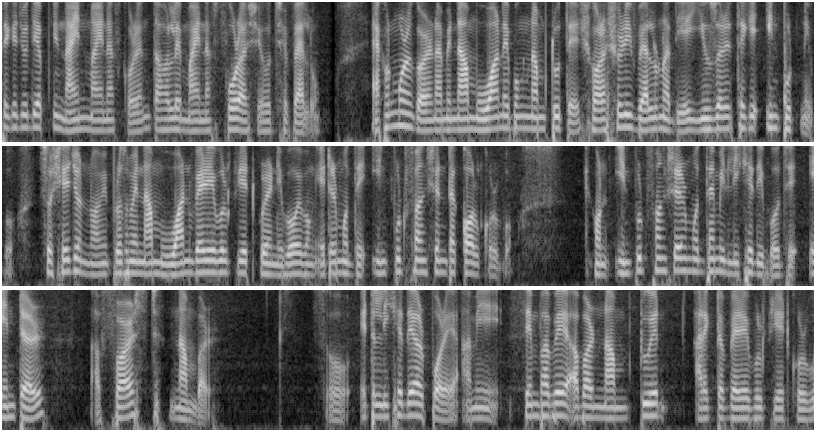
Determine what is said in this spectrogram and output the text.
থেকে যদি আপনি নাইন মাইনাস করেন, তাহলে মাইনাস ফোর আসে হচ্ছে ভ্যালু এখন মনে করেন আমি নাম ওয়ান এবং নাম টুতে সরাসরি ভ্যালু না দিয়ে ইউজারের থেকে ইনপুট নিব। সো সেই জন্য আমি প্রথমে নাম ওয়ান ভ্যারিয়েবল ক্রিয়েট করে নিব এবং এটার মধ্যে ইনপুট ফাংশনটা কল করব। এখন ইনপুট ফাংশনের মধ্যে আমি লিখে দিব যে এন্টার ফার্স্ট নাম্বার সো এটা লিখে দেওয়ার পরে আমি সেমভাবে আবার নাম টু এর আরেকটা ভ্যারিয়েবল ক্রিয়েট করব।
